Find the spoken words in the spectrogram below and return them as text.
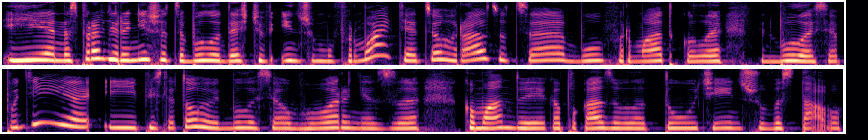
І насправді раніше це було дещо в іншому форматі. А цього разу це був формат, коли відбулася подія, і після того відбулося обговорення з командою, яка показувала ту чи іншу виставу.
